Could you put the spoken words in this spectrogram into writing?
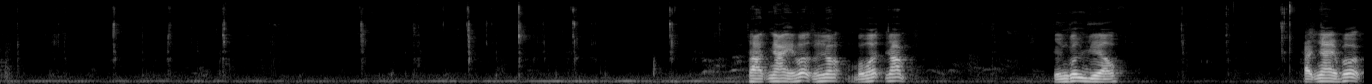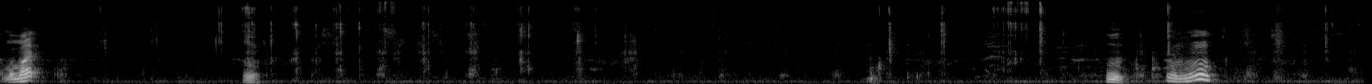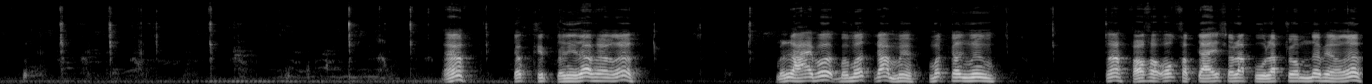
ค รับถาดใหญ่เพื่อนเนาะบอกว่าครับกินคนเดียวถาดใหญ่เพื่อนบอกว่าอืมเอาจบคลิปตัวนี้แล้วเพื่อนเออมันหลายเพราะบะมดดำเนี่ยมดเกินหนึ่งนะขอขอบอกขอบใจสำหรับผู้รับชมด้วยเพื่อนเออ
